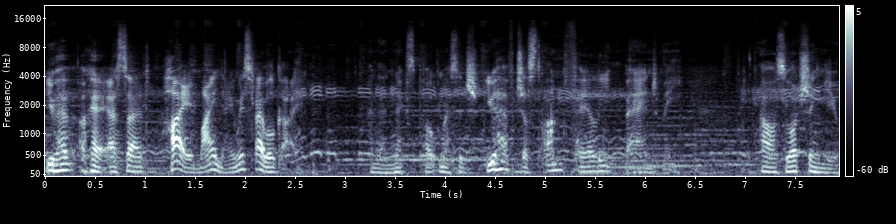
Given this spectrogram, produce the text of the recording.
You have. Okay, I said, Hi, my name is Rebel Guy. And then next poke message, You have just unfairly banned me. I was watching you.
